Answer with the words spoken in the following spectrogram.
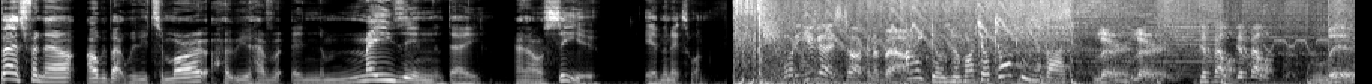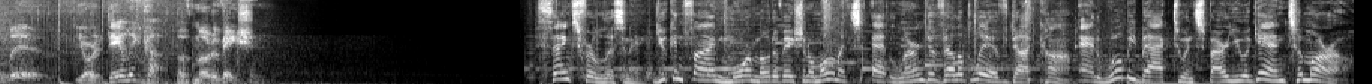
But as for now, I'll be back with you tomorrow. I Hope you have an amazing day and I'll see you in the next one. What are you guys talking about? I don't know what you're talking about. Learn, learn, develop, develop, live, live. Your daily cup of motivation. Thanks for listening. You can find more motivational moments at learndeveloplive.com. And we'll be back to inspire you again tomorrow.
